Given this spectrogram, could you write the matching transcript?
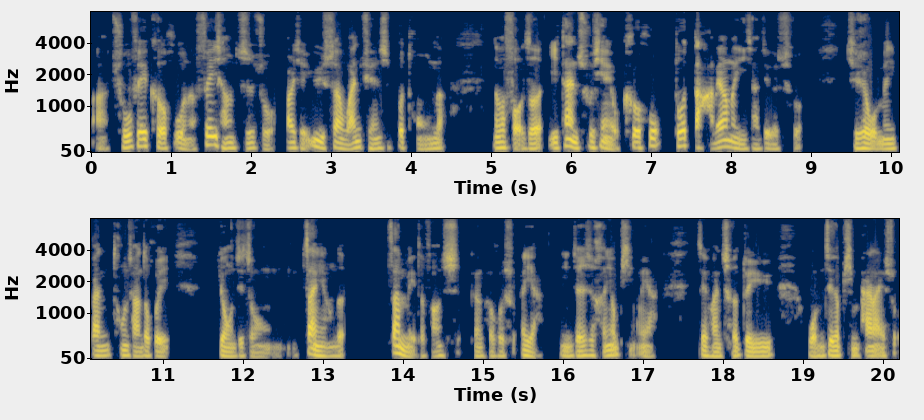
啊，除非客户呢非常执着，而且预算完全是不同的，那么否则一旦出现有客户多打量了一下这个车。其实我们一般通常都会用这种赞扬的、赞美的方式跟客户说：“哎呀，您真是很有品位啊！这款车对于我们这个品牌来说，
